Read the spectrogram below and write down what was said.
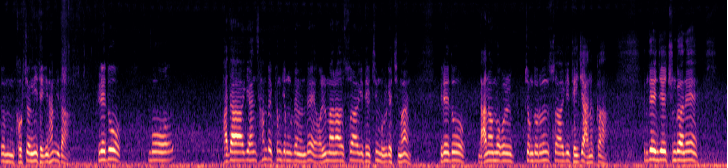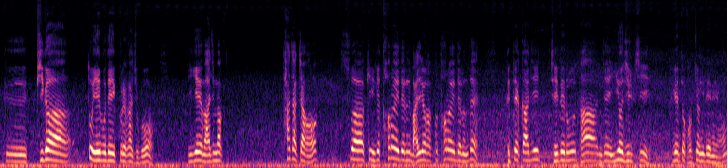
좀 걱정이 되긴 합니다. 그래도 뭐 바닥이 한 300평 정도 되는데 얼마나 수확이 될지 모르겠지만 그래도 나눠 먹을 정도는 수확이 되지 않을까. 근데 이제 중간에 그 비가 또 예보돼 있고 그래가지고 이게 마지막 타작 작업 수확이 이게 털어야 되는데 말려갖고 털어야 되는데 그때까지 제대로 다 이제 이어질지 그게 또 걱정이 되네요.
